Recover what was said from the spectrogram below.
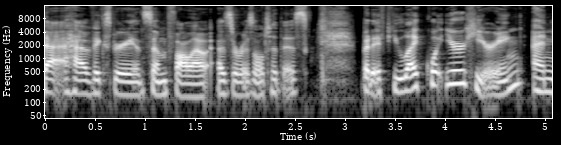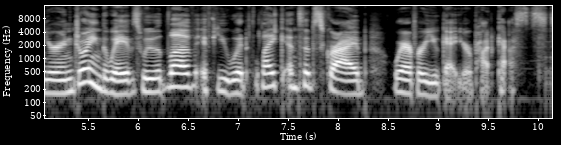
that have experienced some fallout as a result of this. But if you like what you're hearing and you're enjoying the waves, we would love if you would like and subscribe wherever you get your podcasts.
